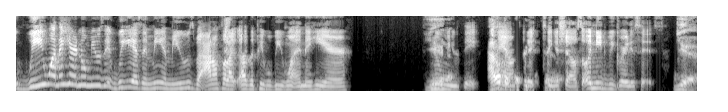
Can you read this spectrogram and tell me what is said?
we want to hear new music. We, as in me and Muse, but I don't feel like other people be wanting to hear Yeah, new music I don't down think to, the, to your show. So it need to be greatest hits. yeah,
